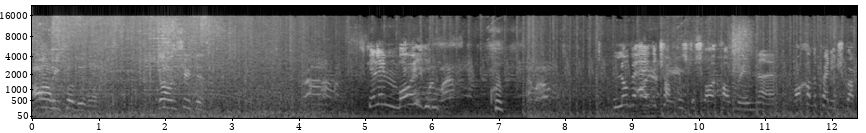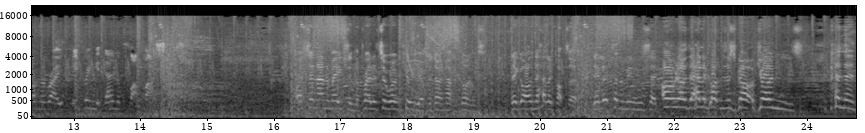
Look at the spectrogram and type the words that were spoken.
Oh, he killed the other one. Go and shoot him. Kill him, boy. Love it how the chopper's just like hovering there. Why can't the Predator grab on the rope? He'd bring it down the flat bastard. Oh, it's an animation. The Predator won't kill you if they don't have guns. They got on the helicopter. They looked at the movie and said, "Oh no, the helicopter's got guns." And then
